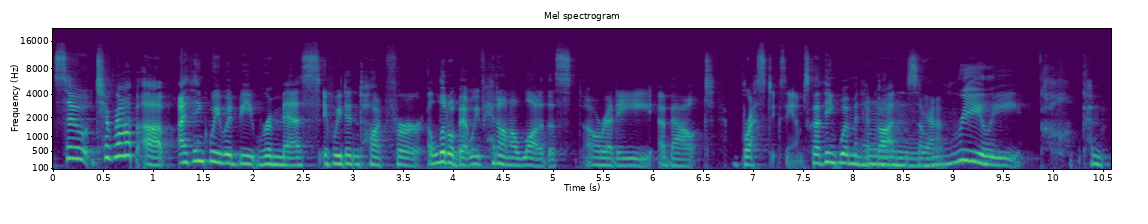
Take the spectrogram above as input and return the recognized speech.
So to wrap up, I think we would be remiss if we didn't talk for a little bit. We've hit on a lot of this already about breast exams because I think women have gotten mm, some yeah. really. Con-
